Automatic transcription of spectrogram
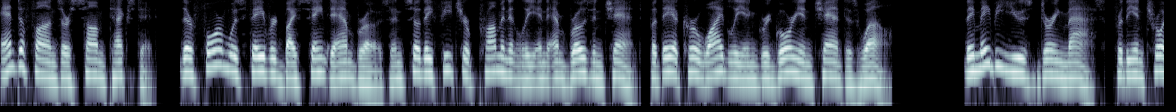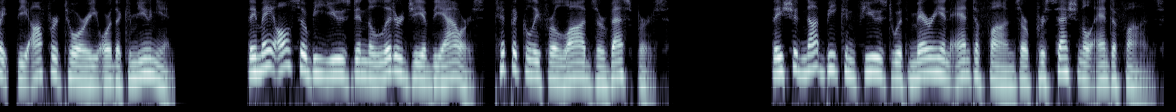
Antiphons are psalm-texted. Their form was favored by Saint Ambrose and so they feature prominently in Ambrosian chant, but they occur widely in Gregorian chant as well. They may be used during Mass, for the introit, the offertory or the communion. They may also be used in the Liturgy of the Hours, typically for lauds or vespers. They should not be confused with Marian antiphons or processional antiphons.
